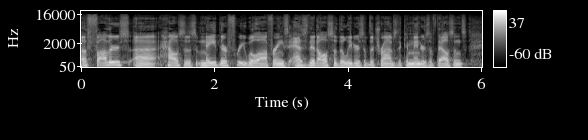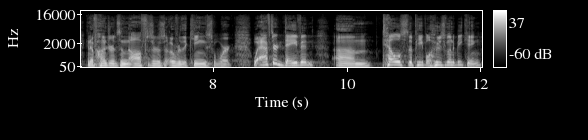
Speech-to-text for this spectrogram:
of fathers' uh, houses made their free will offerings, as did also the leaders of the tribes, the commanders of thousands and of hundreds, and the officers over the king's work. Well, after David um, tells the people who's going to be king,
